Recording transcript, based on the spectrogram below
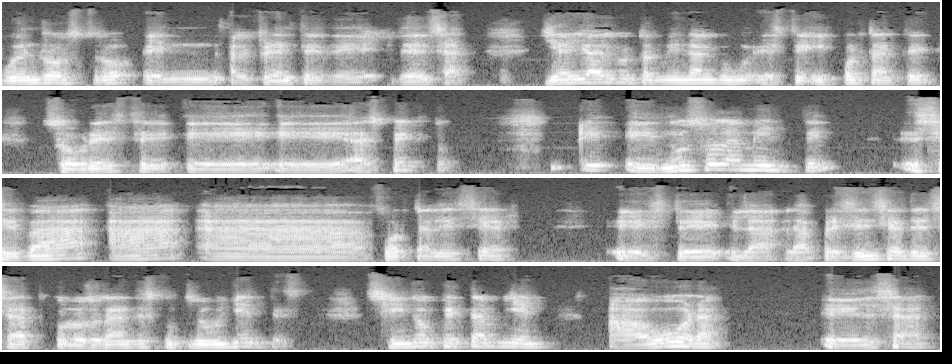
Buen Rostro al frente del SAT. Y hay algo también algo este, importante sobre este aspecto. no solamente se va a, fortalecer la, la, presencia del SAT con los grandes contribuyentes, sino que también ahora el SAT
